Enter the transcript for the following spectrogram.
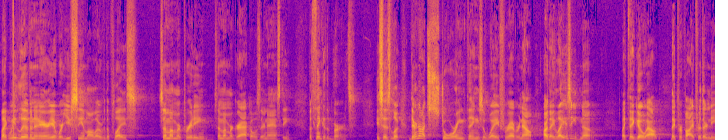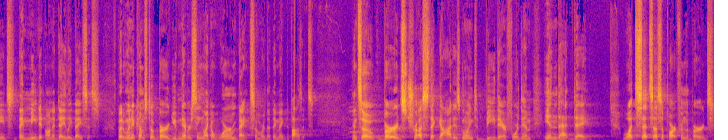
Like we live in an area where you see them all over the place. Some of them are pretty, some of them are grackles, they're nasty. But think of the birds. He says, look, they're not storing things away forever. Now, are they lazy? No. Like they go out, they provide for their needs, they meet it on a daily basis. But when it comes to a bird, you've never seen like a worm bank somewhere that they make deposits. And so birds trust that God is going to be there for them in that day. What sets us apart from the birds?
